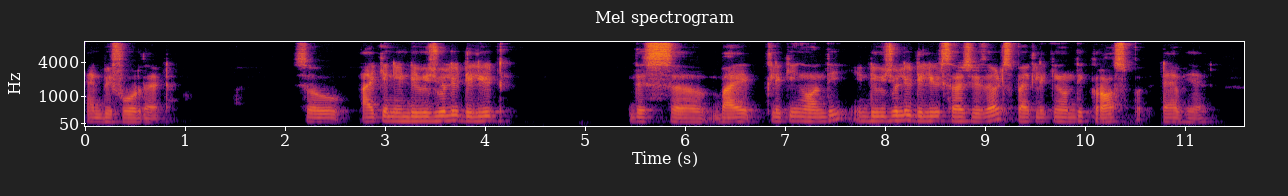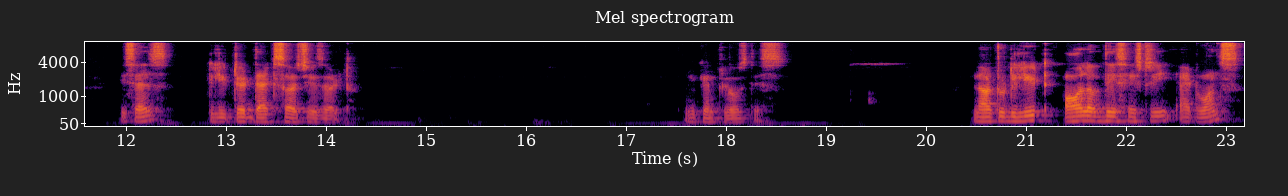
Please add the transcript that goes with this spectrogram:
and before that. So I can individually delete this uh, by clicking on the individually delete search results by clicking on the cross tab here. It says deleted that search result. You can close this now to delete all of this history at once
